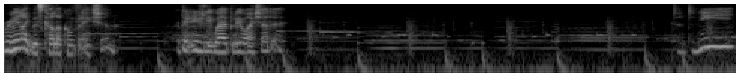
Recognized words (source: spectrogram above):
I really like this colour combination. I don't usually wear blue eyeshadow. Underneath.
